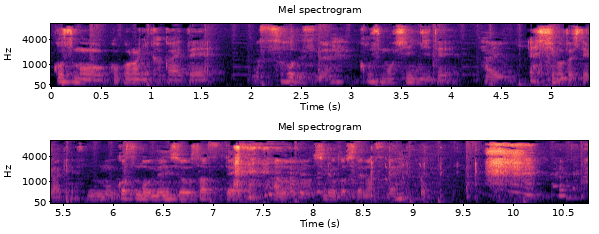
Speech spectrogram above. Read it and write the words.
コスモを心に抱えて、そうですね。コスモを信じてはい。仕事してるわけです。もうコスモを燃焼させて、あの、仕事してますね。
